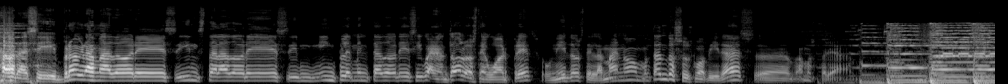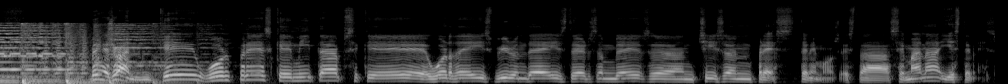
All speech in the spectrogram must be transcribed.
Ahora sí, programadores, instaladores, implementadores y bueno, todos los de WordPress unidos de la mano, montando sus movidas. Eh, vamos para allá. Venga, Joan, ¿qué WordPress, qué Meetups, qué WordDays, Bureau Days, There's Days, and Cheese and Press tenemos esta semana y este mes?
